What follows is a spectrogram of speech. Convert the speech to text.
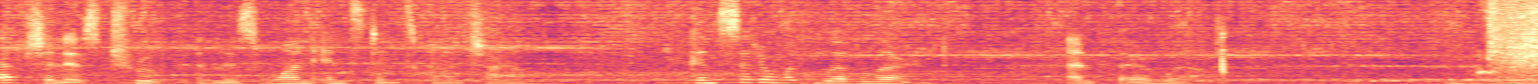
Perception is truth in this one instance, grandchild. Consider what you have learned, and farewell.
